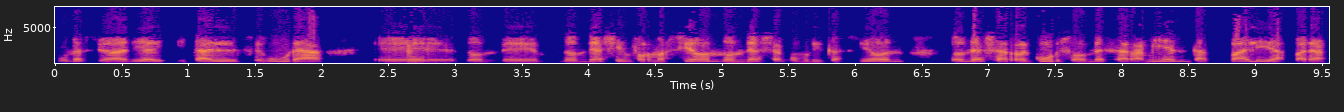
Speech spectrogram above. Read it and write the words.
una ciudadanía digital segura, eh, donde, donde haya información, donde haya comunicación, donde haya recursos, donde haya herramientas válidas para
